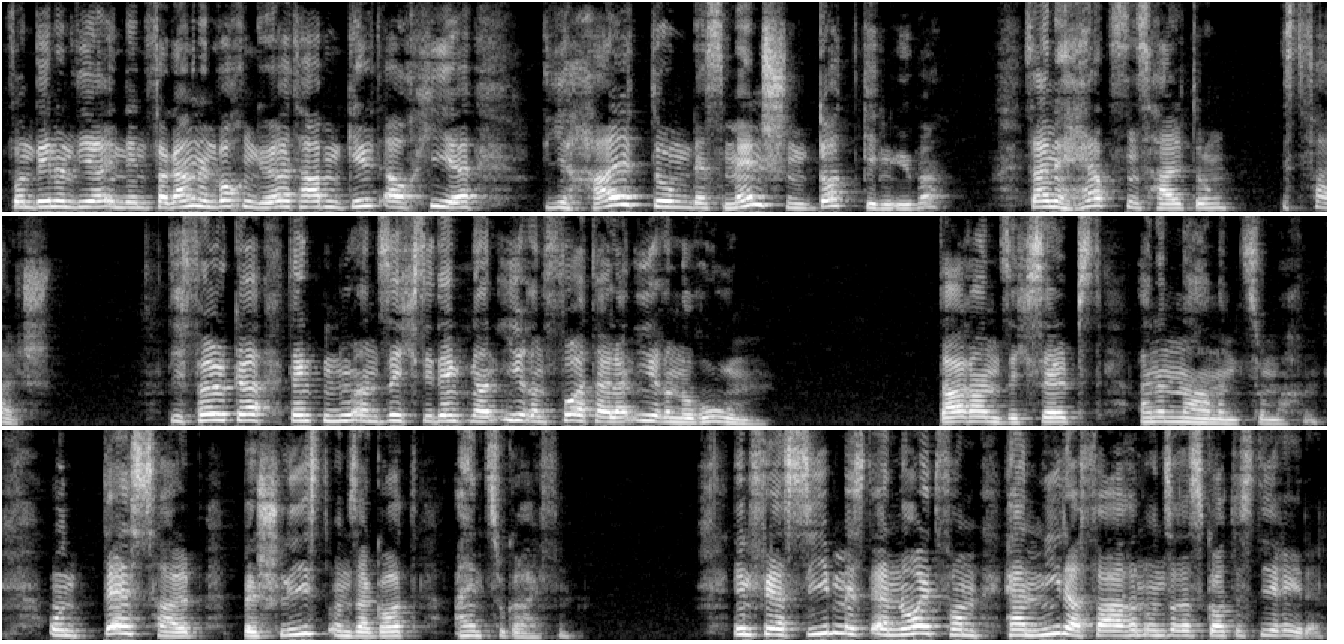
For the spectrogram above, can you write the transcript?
von denen wir in den vergangenen Wochen gehört haben, gilt auch hier die Haltung des Menschen Gott gegenüber. Seine Herzenshaltung ist falsch. Die Völker denken nur an sich, sie denken an ihren Vorteil, an ihren Ruhm. Daran, sich selbst einen Namen zu machen. Und deshalb beschließt unser Gott einzugreifen. In Vers 7 ist erneut vom Herniederfahren unseres Gottes die Rede.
